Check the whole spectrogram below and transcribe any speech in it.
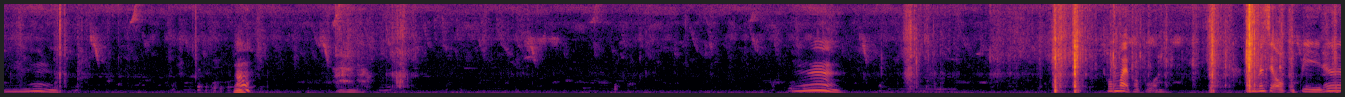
อืม นี่ อืมผม ไหวพอปวงอันนี้มันสิออกกูปีเด้อ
